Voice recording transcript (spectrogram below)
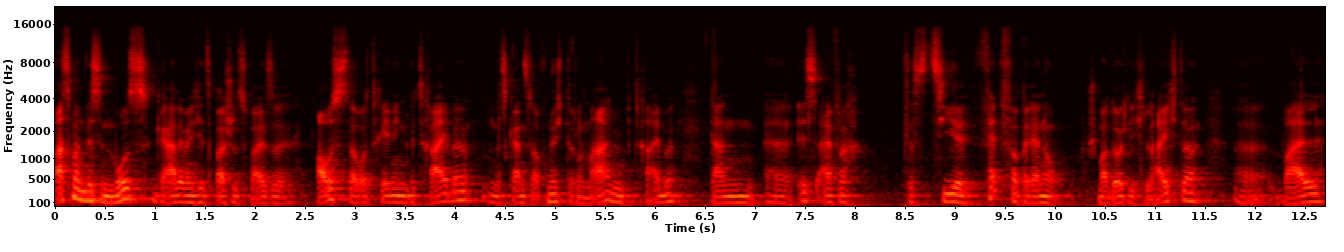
Was man wissen muss, gerade wenn ich jetzt beispielsweise Ausdauertraining betreibe und das Ganze auf nüchternen Magen betreibe, dann äh, ist einfach das Ziel Fettverbrennung schon mal deutlich leichter, äh, weil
